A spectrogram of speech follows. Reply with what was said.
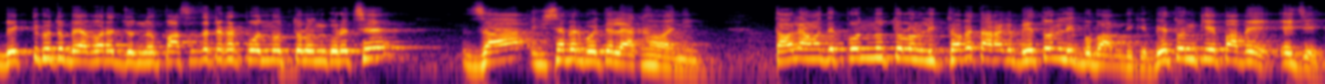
ব্যক্তিগত ব্যবহারের জন্য পাঁচ হাজার টাকার পণ্য উত্তোলন করেছে, যা হিসাবের বইতে লেখা হয়নি। তাহলে আমাদের পণ্য উত্তোলন লিখতে হবে, তার আগে বেতন লিখব বাম দিকে। বেতন কে পাবে? এই যে,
